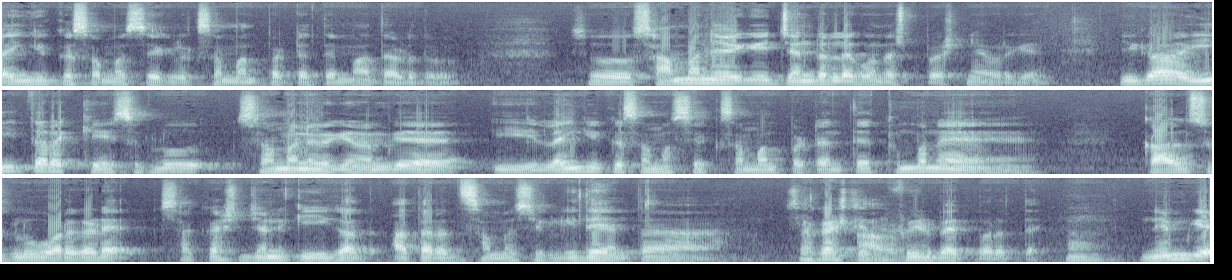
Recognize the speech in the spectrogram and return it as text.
ಲೈಂಗಿಕ ಸಮಸ್ಯೆಗಳಿಗೆ ಸಂಬಂಧಪಟ್ಟಂತೆ ಮಾತಾಡಿದ್ರು. ಸೊ ಸಾಮಾನ್ಯವಾಗಿ ಜನರಲ್ಲಾಗಿ ಒಂದಷ್ಟು ಪ್ರಶ್ನೆ ಅವರಿಗೆ. ಈಗ ಈ ಥರ ಕೇಸ್ಗಳು ಸಾಮಾನ್ಯವಾಗಿ ನಮಗೆ ಈ ಲೈಂಗಿಕ ಸಮಸ್ಯೆಗೆ ಸಂಬಂಧಪಟ್ಟಂತೆ ತುಂಬಾ ಕಾಲ್ಸ್ಗಳು ಹೊರಗಡೆ ಸಾಕಷ್ಟು ಜನಕ್ಕೆ ಈಗ ಆ ಥರದ ಸಮಸ್ಯೆಗಳಿದೆ ಅಂತ ಸಾಕಷ್ಟು ಫೀಡ್ಬ್ಯಾಕ್ ಬರುತ್ತೆ. ನಿಮಗೆ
